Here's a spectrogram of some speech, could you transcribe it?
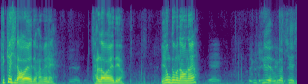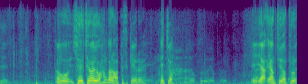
피켓이 나와야 돼, 화면에. 잘 나와야 돼요. 이 정도면 나오나요? 예. 뒤에 우리가 뒤에서 아, 뭐, 제- 제가 이거 한가로 앞에 쓸게요, 그러면. 됐죠? 옆으로 옆으로. 예, 양, 양쪽 옆으로,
